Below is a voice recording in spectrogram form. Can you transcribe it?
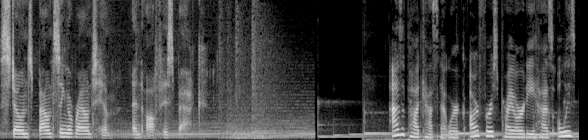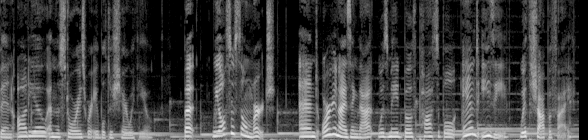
stones bouncing around him and off his back. As a podcast network, our first priority has always been audio and the stories we're able to share with you. But we also sell merch, and organizing that was made both possible and easy with Shopify.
